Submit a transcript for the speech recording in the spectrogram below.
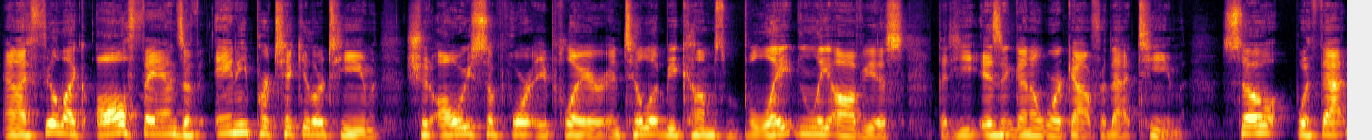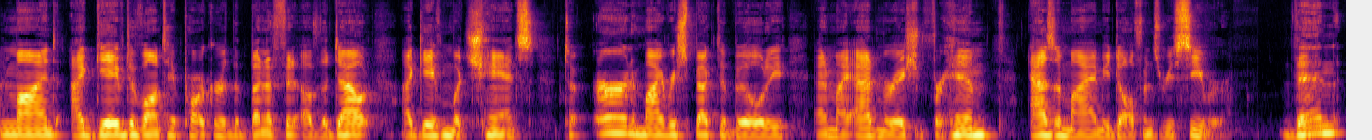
and I feel like all fans of any particular team should always support a player until it becomes blatantly obvious that he isn't going to work out for that team. So, with that in mind, I gave DeVante Parker the benefit of the doubt. I gave him a chance to earn my respectability and my admiration for him as a Miami Dolphins receiver. Then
